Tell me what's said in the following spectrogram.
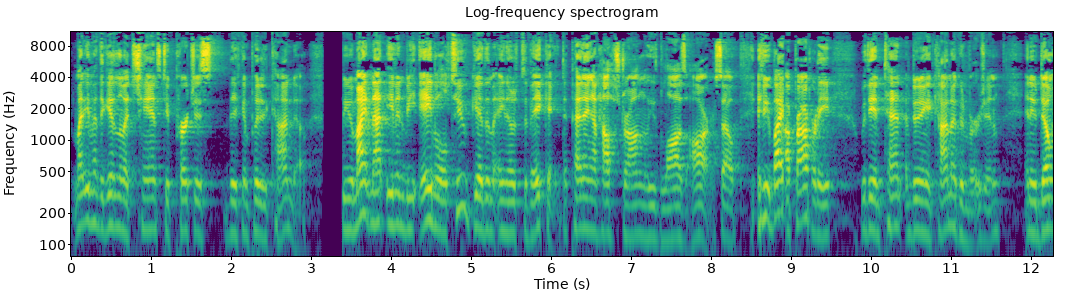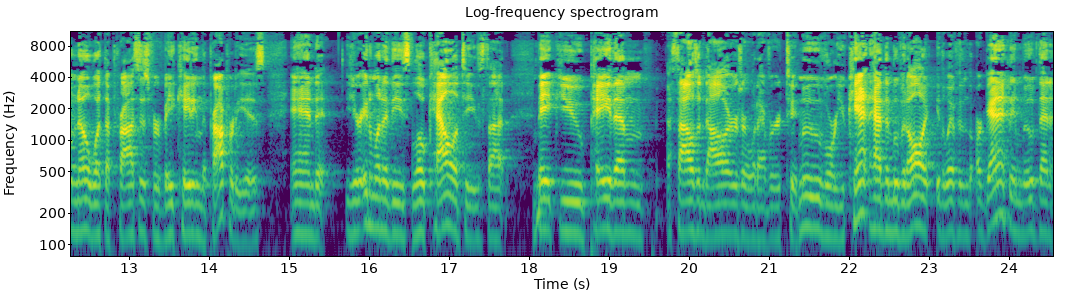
You might even have to give them a chance to purchase the completed condo. You might not even be able to give them a notice to vacate, depending on how strong these laws are. So if you buy a property with the intent of doing a condo conversion and you don't know what the process for vacating the property is, and you're in one of these localities that make you pay them a thousand dollars or whatever to move, or you can't have them move at all, either way for them to organically move, then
